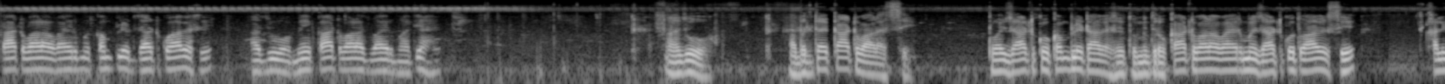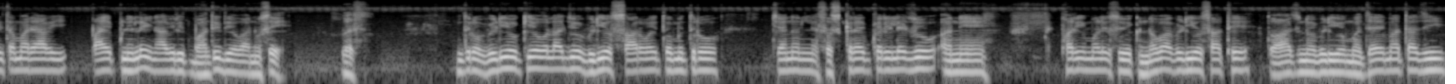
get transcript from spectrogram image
કાટવાળા વાયરમાં કમ્પ્લીટ ઝાટકો આવે છે? આ જુઓ, મેં કાટવાળા જ વાયર બાંધ્યા છે. આ જુઓ, આ બધા કાટવાળા જ છે. તોય ઝાટકો કમ્પ્લીટ આવે છે. તો મિત્રો, કાટવાળા વાયરમાં ઝાટકો તો આવે છે. ખાલી તમારે આવી પાઇપને લઈને આવી રીતે બાંધી દેવાનું છે. બસ. મિત્રો, વીડિયો કેવો લાગ્યો? વીડિયો સારો હોય તો મિત્રો, ચેનલને સબસ્ક્રાઈબ કરી લેજો અને ફરી મળીશું એક નવા વીડિયો સાથે. તો આજનો વિડીયોમાં જય માતાજી.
